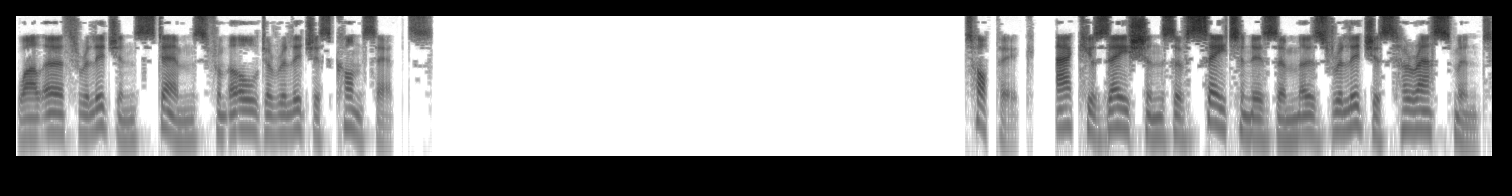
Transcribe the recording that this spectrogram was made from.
while Earth religion stems from older religious concepts. Topic Accusations of Satanism as religious harassment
